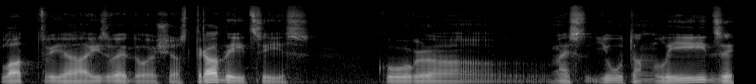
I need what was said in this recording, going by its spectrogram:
Latvijā izveidojušās tradīcijas, kur uh, mēs jūtam līdzi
